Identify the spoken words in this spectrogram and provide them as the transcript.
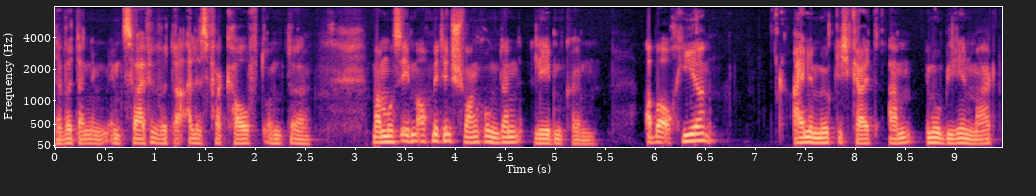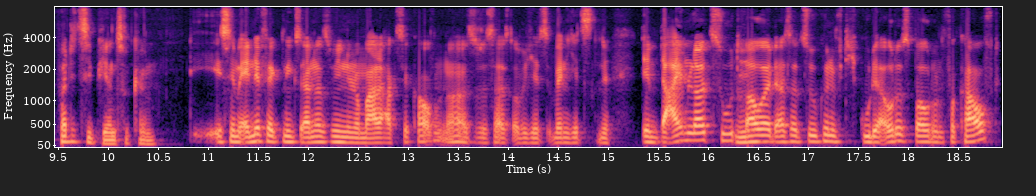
da wird dann im, im Zweifel wird da alles verkauft und äh, man muss eben auch mit den Schwankungen dann leben können. Aber auch hier eine Möglichkeit am Immobilienmarkt partizipieren zu können ist im Endeffekt nichts anderes wie eine normale Aktie kaufen. Ne? Also das heißt, ob ich jetzt, wenn ich jetzt ne, dem Daimler zutraue, mhm. dass er zukünftig gute Autos baut und verkauft,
